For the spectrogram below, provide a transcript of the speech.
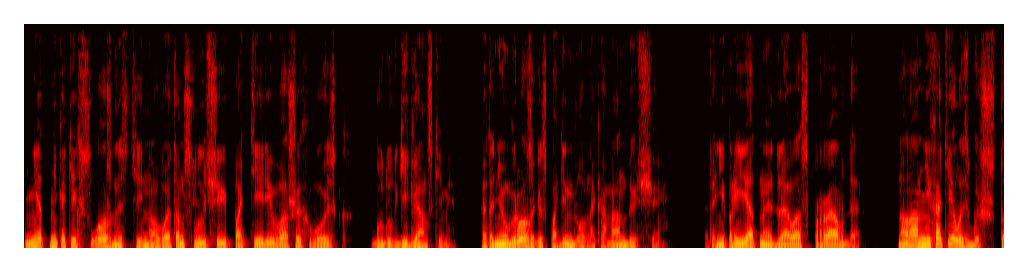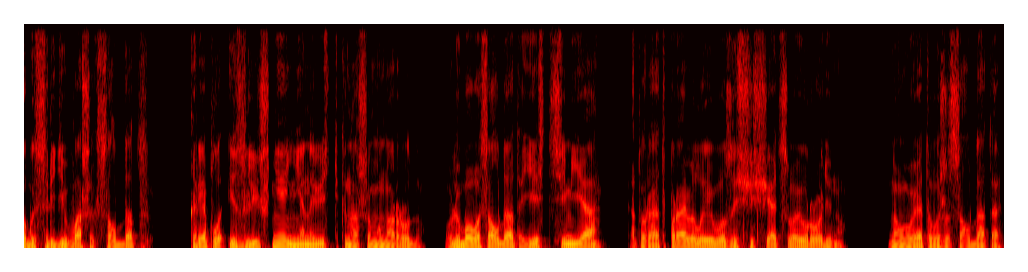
нет никаких сложностей, но в этом случае потери ваших войск будут гигантскими. Это не угроза, господин главнокомандующий. Это неприятная для вас правда. Но нам не хотелось бы, чтобы среди ваших солдат крепла излишняя ненависть к нашему народу. У любого солдата есть семья, которая отправила его защищать свою родину. Но у этого же солдата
